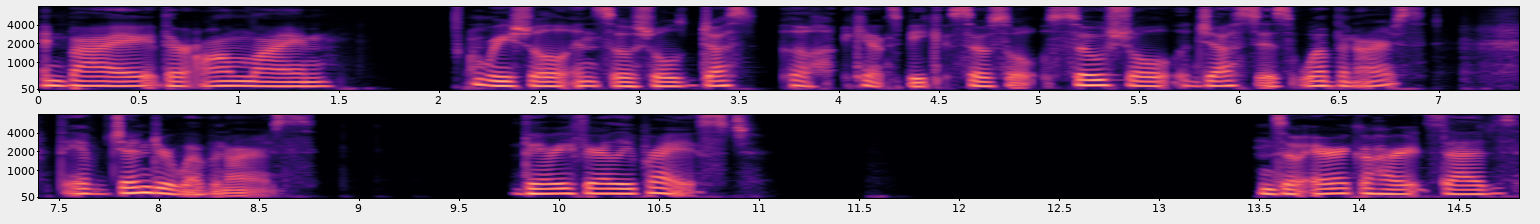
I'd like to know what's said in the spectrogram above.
and buy their online racial and social just ugh, I can't speak social social justice webinars. They have gender webinars. Very fairly priced. And so Ericka Hart says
